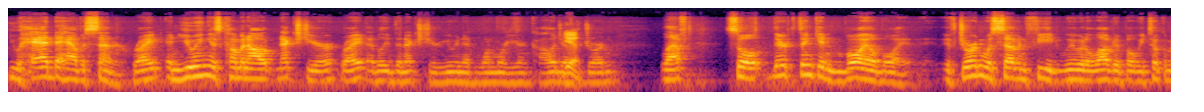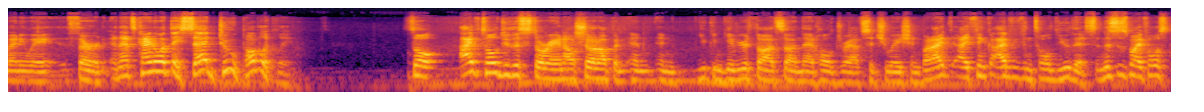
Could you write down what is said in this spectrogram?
you had to have a center, right? And Ewing is coming out next year, right? I believe the next year. Ewing had one more year in college yeah. after Jordan left. So they're thinking, boy, oh boy, if Jordan was seven feet, we would have loved it, but we took him anyway, third. And that's kind of what they said, too, publicly. So I've told you this story, and I'll shut up and, and, and you can give your thoughts on that whole draft situation. But I, I think I've even told you this, and this is my most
